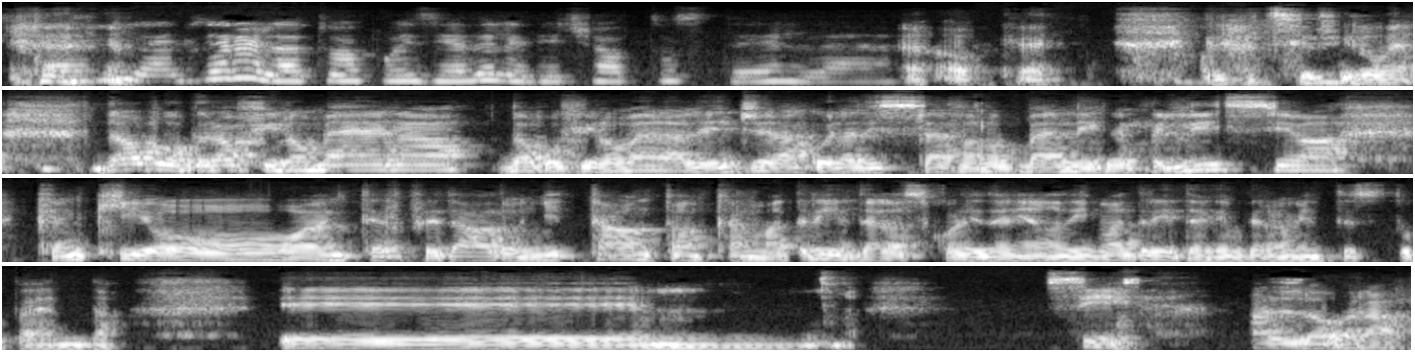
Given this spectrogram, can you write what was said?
eh, di leggere la tua poesia delle 18 stelle. Eh, ok, grazie Filomena. Dopo però Filomena, dopo Filomena leggerà quella di Stefano Benni che è bellissima, che anch'io ho interpretato ogni tanto anche a Madrid, alla scuola italiana di Madrid, che è veramente stupenda. E, ehm, sì, allora,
